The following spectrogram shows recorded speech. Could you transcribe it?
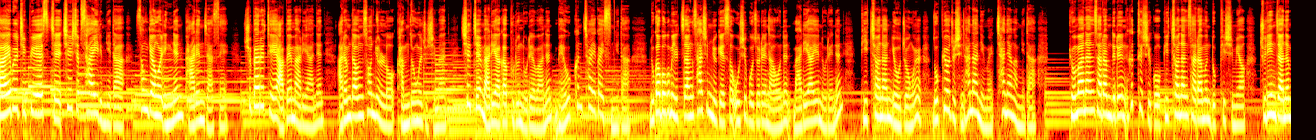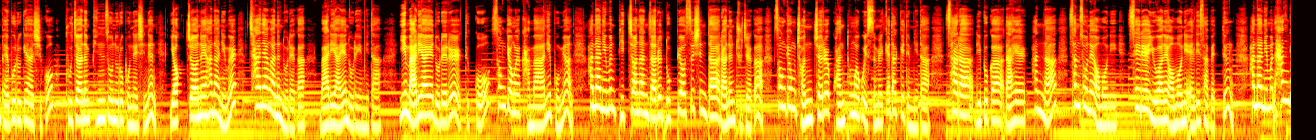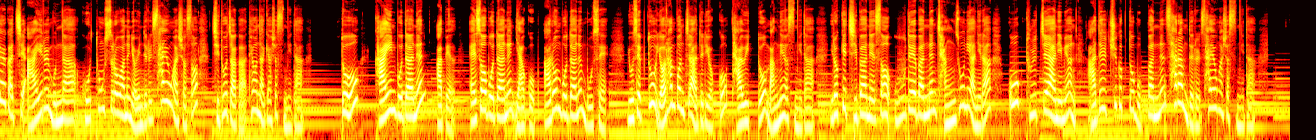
바이블 GPS 제 74일입니다. 성경을 읽는 바른 자세. 슈베르트의 아베 마리아는 아름다운 선율로 감동을 주지만 실제 마리아가 부른 노래와는 매우 큰 차이가 있습니다. 누가복음 1장 46에서 55절에 나오는 마리아의 노래는 비천한 요종을 높여주신 하나님을 찬양합니다. 교만한 사람들은 흩으시고 비천한 사람은 높이시며 줄인 자는 배부르게 하시고 부자는 빈손으로 보내시는 역전의 하나님을 찬양하는 노래가 마리아의 노래입니다. 이 마리아의 노래를 듣고 성경을 가만히 보면 하나님은 비천한 자를 높여 쓰신다라는 주제가 성경 전체를 관통하고 있음을 깨닫게 됩니다. 사라, 리브가, 라헬, 한나, 삼손의 어머니, 세례 요한의 어머니 엘리사벳 등 하나님은 한결같이 아이를 못 낳아 고통스러워하는 여인들을 사용하셔서 지도자가 태어나게 하셨습니다. 또 가인보다는 아벨, 에서보다는 야곱, 아론보다는 모세, 요셉도 11번째 아들이었고 다윗도 막내였습니다. 이렇게 집안에서 우대받는 장손이 아니라 꼭 둘째 아니면 아들 취급도 못 받는 사람들을 사용하셨습니다.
